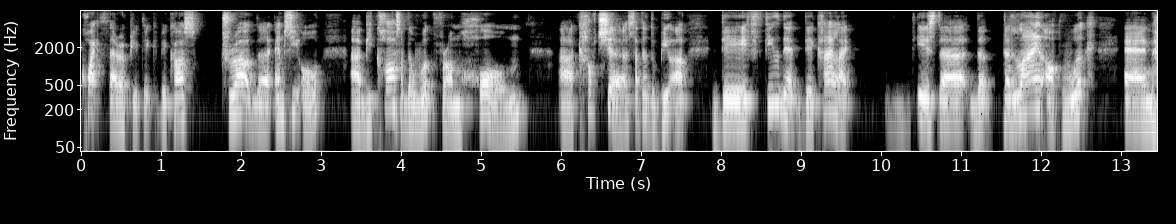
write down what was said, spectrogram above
quite therapeutic because throughout the MCO, uh, because of the work from home uh, culture started to build up, they feel that they kind of like is the, the the line of work and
